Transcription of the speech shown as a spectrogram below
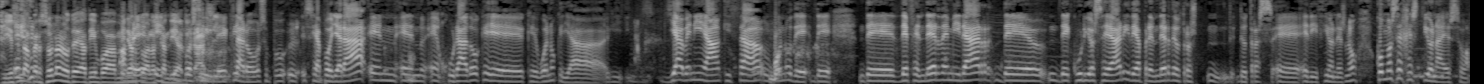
Si- es una persona, no te da tiempo a mirar Hombre, todas las i- candidaturas. Imposible, claro. Se apoyará en, en- en jurado que, que, bueno, que ya, ya venía quizá, bueno, de, de, de defender, de mirar, de, de curiosear y de aprender de otros de otras eh, ediciones, ¿no? ¿Cómo se gestiona eso?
